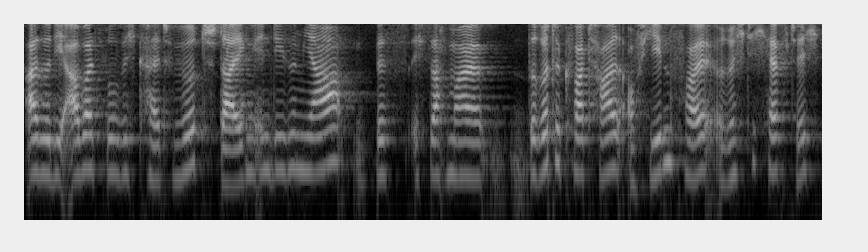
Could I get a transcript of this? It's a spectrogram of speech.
Also die Arbeitslosigkeit wird steigen in diesem Jahr bis, ich sag mal, dritte Quartal auf jeden Fall richtig heftig.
